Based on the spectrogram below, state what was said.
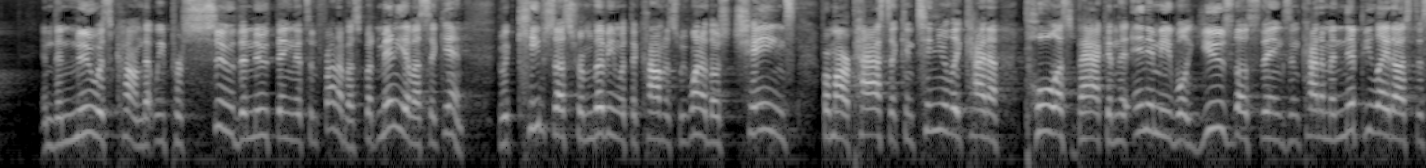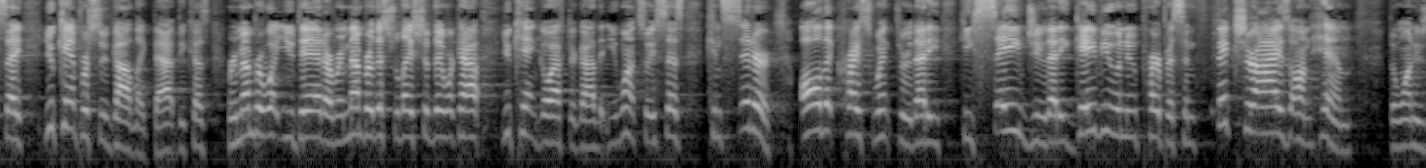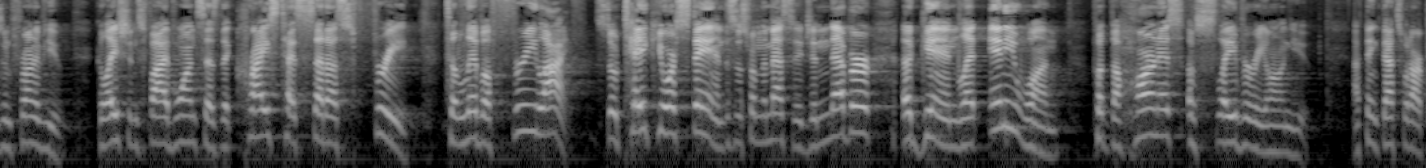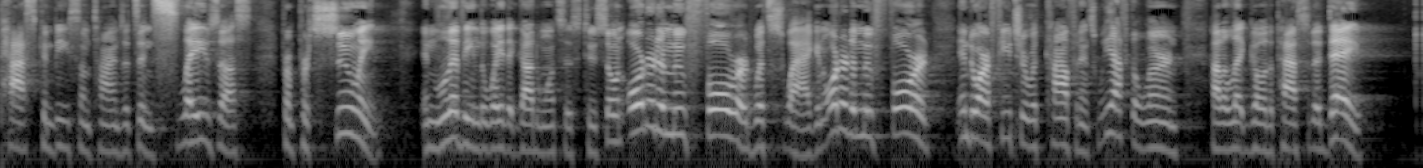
And the new has come, that we pursue the new thing that's in front of us. But many of us, again, what keeps us from living with the confidence we want are those chains from our past that continually kind of pull us back. And the enemy will use those things and kind of manipulate us to say, you can't pursue God like that because remember what you did or remember this relationship didn't work out. You can't go after God that you want. So he says, consider all that Christ went through, that he, he saved you, that he gave you a new purpose, and fix your eyes on him, the one who's in front of you. Galatians 5:1 says that Christ has set us free to live a free life. So take your stand, this is from the message, and never again let anyone put the harness of slavery on you. I think that's what our past can be sometimes. It enslaves us from pursuing and living the way that God wants us to. So, in order to move forward with swag, in order to move forward into our future with confidence, we have to learn how to let go of the past. So, today,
